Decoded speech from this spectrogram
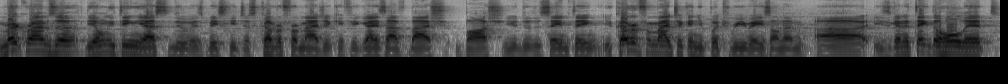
Merc Ramza, the only thing he has to do is basically just cover for magic. If you guys have Basch, Bosch, you do the same thing. You cover for magic and you put re-raise on him. Uh, he's gonna take the whole hit,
